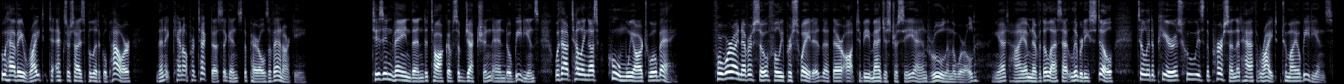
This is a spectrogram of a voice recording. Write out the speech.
who have a right to exercise political power, then it cannot protect us against the perils of anarchy. Tis in vain, then, to talk of subjection and obedience without telling us whom we are to obey. For were I never so fully persuaded that there ought to be magistracy and rule in the world, yet I am nevertheless at liberty still, till it appears who is the person that hath right to my obedience.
